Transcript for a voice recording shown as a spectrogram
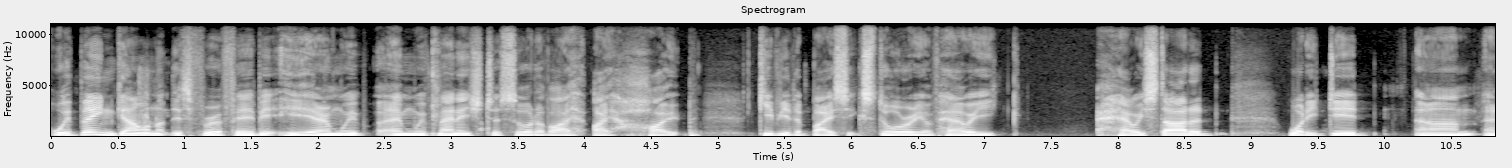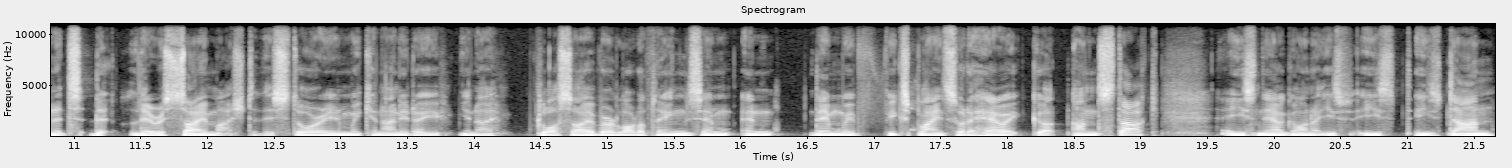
we've been going at this for a fair bit here, and we've and we've managed to sort of, I, I hope, give you the basic story of how he how he started, what he did, um, and it's there is so much to this story, and we can only do you know gloss over a lot of things, and and then we've explained sort of how it got unstuck. He's now gone. He's he's he's done.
